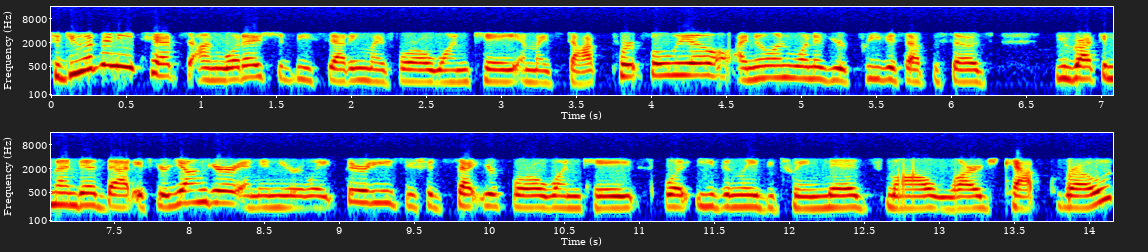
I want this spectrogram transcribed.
So, do you have any tips on what I should be setting my 401k and my stock portfolio? I know in one of your previous episodes, you recommended that if you're younger and in your late 30s, you should set your 401k split evenly between mid, small, large cap growth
